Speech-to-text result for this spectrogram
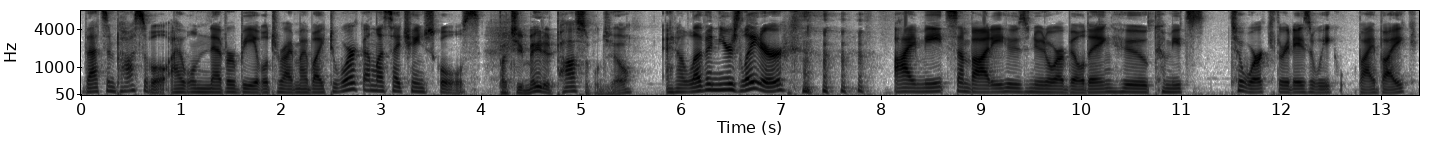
That's impossible. I will never be able to ride my bike to work unless I change schools. But you made it possible, Jill. And 11 years later, I meet somebody who's new to our building who commutes to work three days a week by bike.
